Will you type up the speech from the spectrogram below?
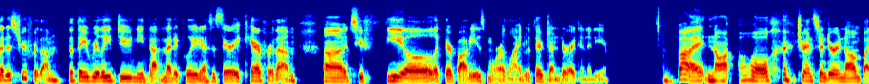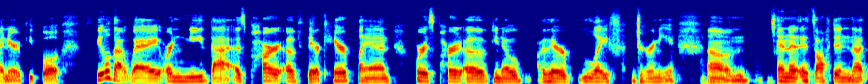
that is true for them that they really do need that medically necessary care for them uh, to feel like their body is more aligned with their gender identity. But not all transgender and non-binary people feel that way or need that as part of their care plan or as part of you know their life journey mm-hmm. um, mm-hmm. and it's often that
